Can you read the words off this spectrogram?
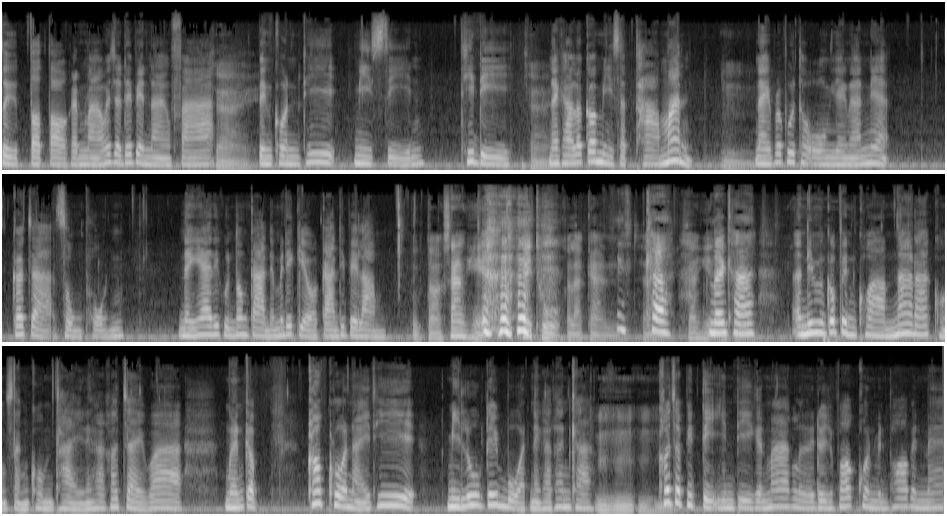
สืบต่อๆกันมาว่าจะได้เป็นนางฟ้าใช่เป็นคนที่มีศีลที่ดีใช่นะคะ แล้วก็มีศรัทธามั่นอืมในพระพุทธองค์อย่างนั้นเนี่ย ก็จะส่งผลในแง่ที่คุณต้องการแต่ไม่ได้เกี่ยวกับการที่ไปรำถูกต้องสร้างเหตุให้ถูกก็แล้วกันใช่ค่ะสร้างเหตุให้นะคะถูกอันนี้มันก็เป็นความน่ารักของสังคมไทยนะคะ เข้าใจว่าเหมือนกับครอบครัวไหนที่มีลูกได้บวชนะคะท่านคะอืมฮึอืมฮึเขาจะปิติยินดีกันมากเลย โดยเฉพาะคนเป็นพ่อเป็นแม่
